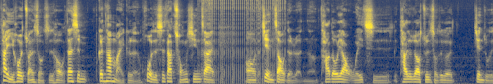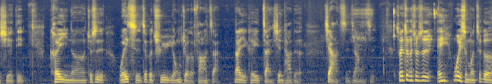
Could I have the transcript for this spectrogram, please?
他以后转手之后，但是跟他买个人，或者是他重新在哦建造的人呢，他都要维持，他就要遵守这个建筑的协定，可以呢，就是。维持这个区域永久的发展，那也可以展现它的价值，这样子。所以这个就是，诶，为什么这个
